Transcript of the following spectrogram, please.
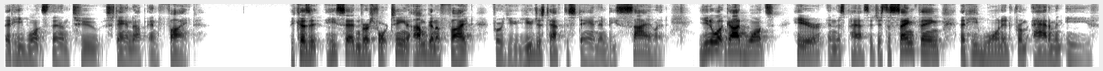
that he wants them to stand up and fight. Because it, he said in verse 14, I'm going to fight for you. You just have to stand and be silent. You know what God wants here in this passage? It's the same thing that he wanted from Adam and Eve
